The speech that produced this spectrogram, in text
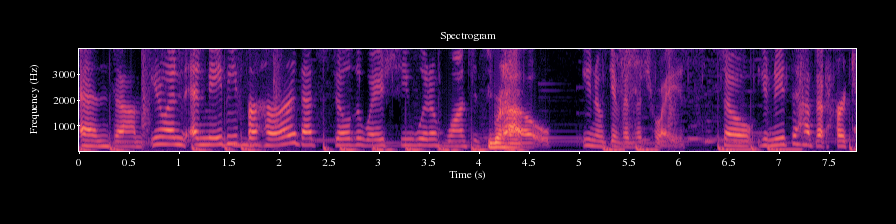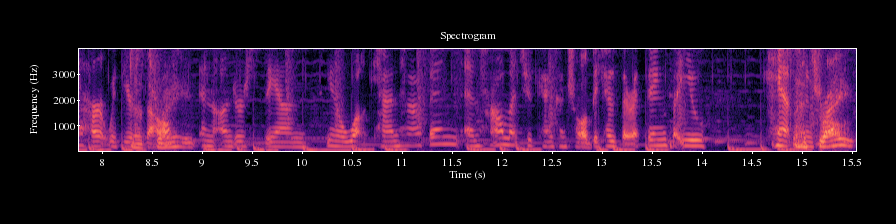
and um, you know and, and maybe for her that's still the way she would have wanted to Right. go you know given the choice so you need to have that heart to heart with yourself right. and understand you know what can happen and how much you can control because there are things that you can't That's control right.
